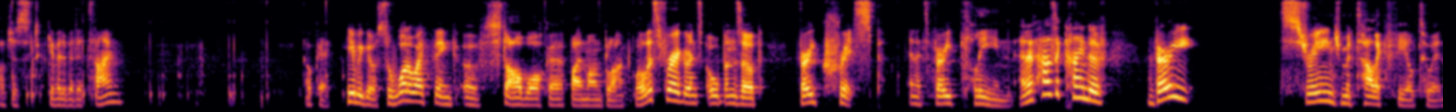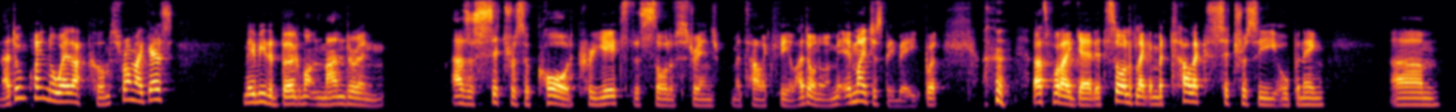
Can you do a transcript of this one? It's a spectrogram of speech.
I'll just give it a bit of time. Okay, here we go. So what do I think of Starwalker by Montblanc? Well, this fragrance opens up very crisp and it's very clean. And it has a kind of very strange metallic feel to it. And I don't quite know where that comes from. I guess maybe the bergamot and mandarin as a citrus accord creates this sort of strange metallic feel. I don't know. It might just be me, but that's what I get. It's sort of like a metallic citrusy opening. Um,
